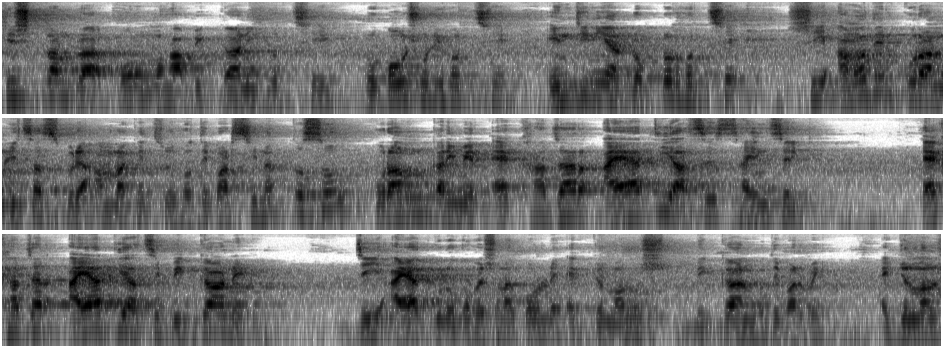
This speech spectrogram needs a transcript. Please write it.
খ্রিস্টানরা বড় মহাবিজ্ঞানী হচ্ছে, প্রকৌশলী হচ্ছে, ইঞ্জিনিয়ার, ডক্টর হচ্ছে। সে আমাদের কোরআন রিসার্চ করে আমরা কিছু হতে পারছি না। তো সো, কোরআনুল কারিমের এক হাজার আয়াতি আছে সায়েন্সের এক হাজার আয়াতি আছে বিজ্ঞানের। যেই আয়াতগুলো গবেষণা করলে একজন মানুষ বিজ্ঞান হতে পারবে, একজন মানুষ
